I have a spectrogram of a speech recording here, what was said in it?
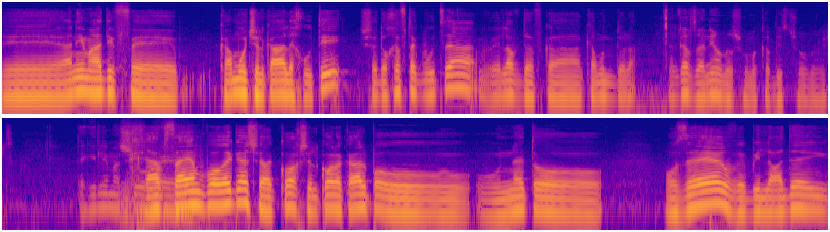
אה, אני מעדיף אה, כמות של קהל איכותי, שדוחף את הקבוצה, ולאו דווקא כמות גדולה. אגב, זה אני אומר שהוא מכביסט שהוא אומר את זה. תגיד לי אני משהו... חייב אה, לסיים פה רגע שהכוח של כל הקהל פה הוא, הוא נטו עוזר, ובלעדי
